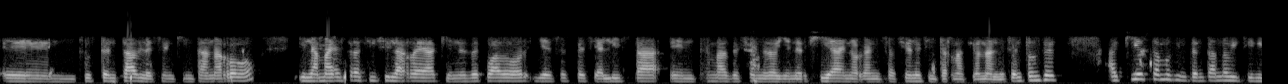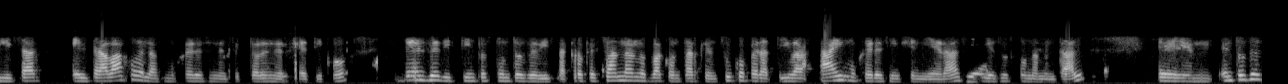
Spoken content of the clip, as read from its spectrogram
eh, sustentables en Quintana Roo, y la maestra Cici Larrea, quien es de Ecuador y es especialista en temas de género y energía en organizaciones internacionales. Entonces, aquí estamos intentando visibilizar el trabajo de las mujeres en el sector energético desde distintos puntos de vista. Creo que Sandra nos va a contar que en su cooperativa hay mujeres ingenieras y eso es fundamental. Eh, entonces,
